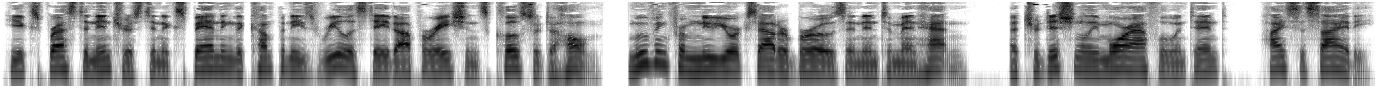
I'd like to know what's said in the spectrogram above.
he expressed an interest in expanding the company's real estate operations closer to home, moving from New York's outer boroughs and into Manhattan, a traditionally more affluent and high society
